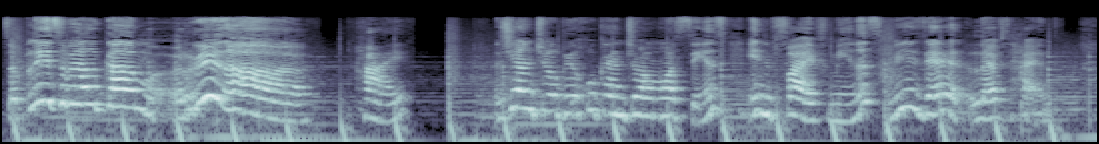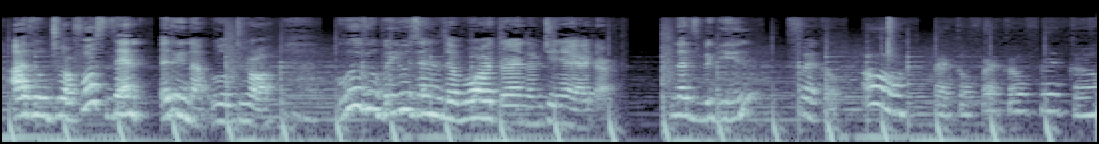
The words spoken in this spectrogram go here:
So please welcome Rina! Hi. The challenge will be who can draw more things in 5 minutes with their left hand. I will draw first, then Rina will draw. We will be using the word random generator. Let's begin. Freckle. Oh, freckle, freckle, freckle.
